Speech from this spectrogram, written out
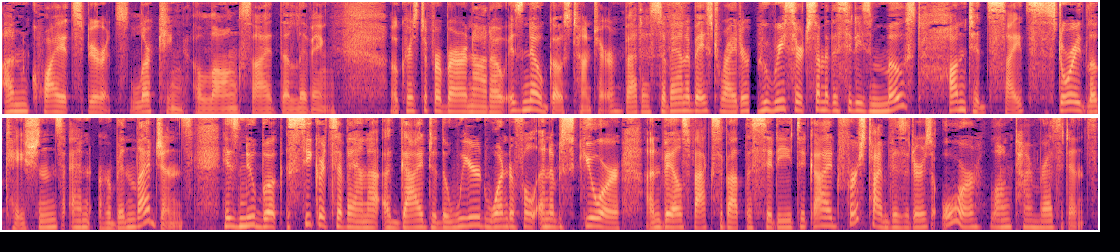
unquiet spirits lurking alongside the living. Well, Christopher Berinato is no ghost hunter, but a Savannah based writer who researched some of the city's most haunted sites, storied locations, and urban legends. His new book, Secret Savannah, A Guide to the Weird, Wonderful, and Obscure, unveils facts about the city to guide first time visitors or long-time residents.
